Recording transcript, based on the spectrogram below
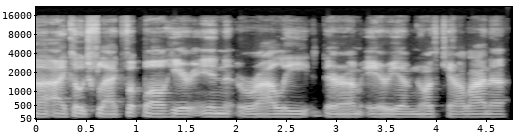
uh, I coach flag football here in Raleigh, Durham area of North Carolina.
